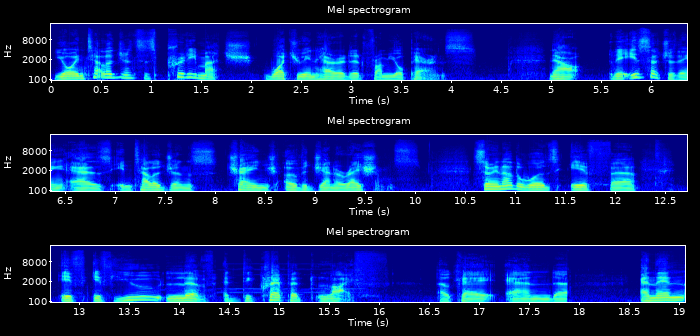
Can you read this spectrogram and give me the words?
Your intelligence is pretty much what you inherited from your parents. Now, there is such a thing as intelligence change over generations. So, in other words, if uh, if if you live a decrepit life okay, and uh, and then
